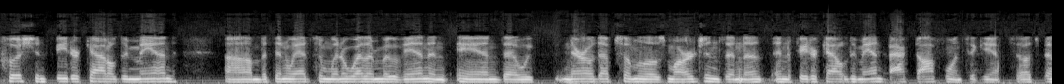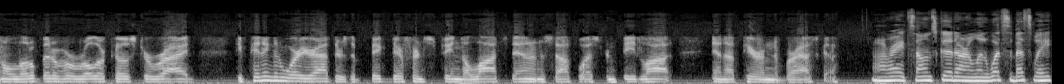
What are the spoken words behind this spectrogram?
push in feeder cattle demand. Um, but then we had some winter weather move in, and and uh, we narrowed up some of those margins, and the and the feeder cattle demand backed off once again. So it's been a little bit of a roller coaster ride. Depending on where you're at, there's a big difference between the lots down in the southwestern feed lot and up here in Nebraska. All right, sounds good, Arlan. What's the best way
